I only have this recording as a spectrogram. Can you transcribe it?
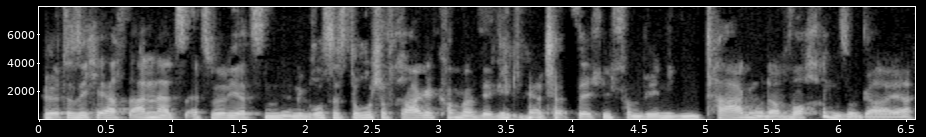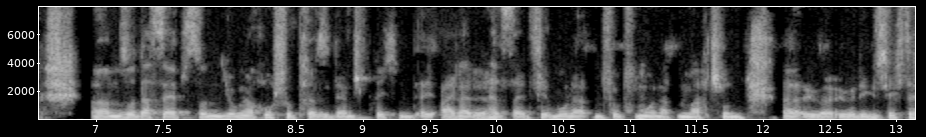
hörte sich erst an, als, als würde jetzt eine große historische Frage kommen, aber wir reden ja tatsächlich von wenigen Tagen oder Wochen sogar, ja. Ähm, so dass selbst so ein junger Hochschulpräsident spricht, einer, der das seit vier Monaten, fünf Monaten macht, schon äh, über, über die Geschichte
